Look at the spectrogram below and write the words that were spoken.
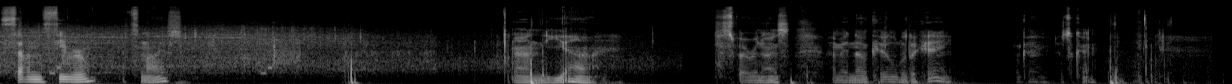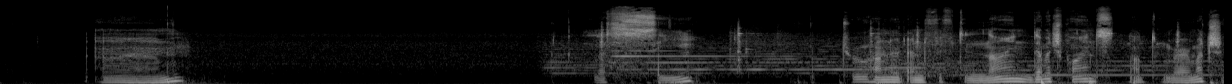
7-0. That's nice. And yeah. That's very nice. I made no kill, but okay. Okay, that's okay. Um... Let's see. 259 damage points, not very much.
